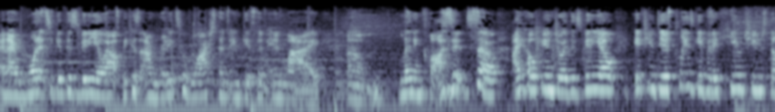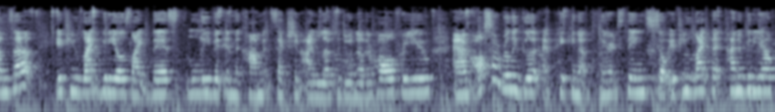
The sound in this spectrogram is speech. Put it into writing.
and I wanted to get this video out because I'm ready to wash them and get them in my um, linen closet. So I hope you enjoyed this video. If you did, please give it a huge, huge thumbs up. If you like videos like this, leave it in the comment section. I love to do another haul for you. And I'm also really good at picking up clearance things. So if you like that kind of video,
